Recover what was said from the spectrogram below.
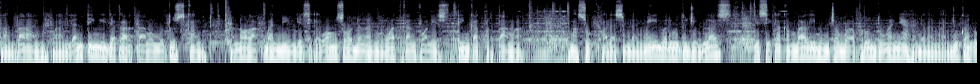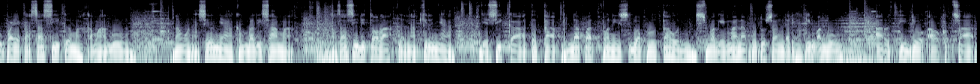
lantaran Pengadilan Tinggi Jakarta memutuskan menolak banding Jessica Wongso dengan menguatkan vonis tingkat pertama. Masuk pada 9 Mei 2017, Jessica kembali mencoba peruntungannya dengan mengajukan upaya kasasi ke Mahkamah Agung. Namun hasilnya kembali sama. Kasasi ditolak dan akhirnya Jessica tetap mendapat vonis 20 tahun sebagaimana putusan dari Hakim Agung Artijo Alkotsar.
